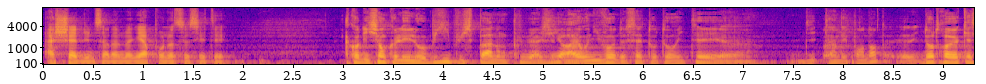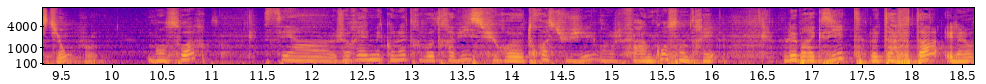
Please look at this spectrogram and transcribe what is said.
achète d'une certaine manière pour notre société. À condition que les lobbies ne puissent pas non plus agir au niveau de cette autorité euh, dite indépendante. Euh, d'autres questions? Bonsoir. J'aurais aimé connaître votre avis sur euh, trois sujets. Je vais faire un concentré le Brexit, le TAFTA et la loi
